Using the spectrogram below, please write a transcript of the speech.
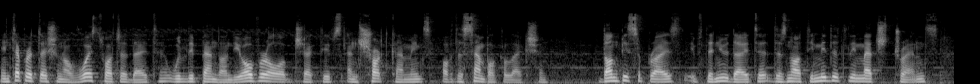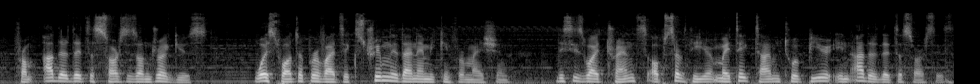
Interpretation of wastewater data will depend on the overall objectives and shortcomings of the sample collection. Don't be surprised if the new data does not immediately match trends from other data sources on drug use. Wastewater provides extremely dynamic information. This is why trends observed here may take time to appear in other data sources.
